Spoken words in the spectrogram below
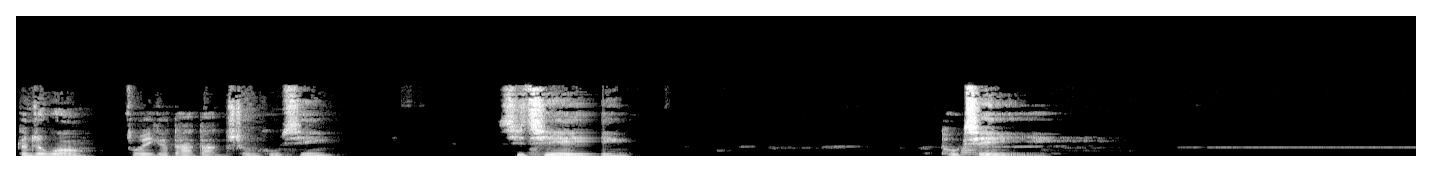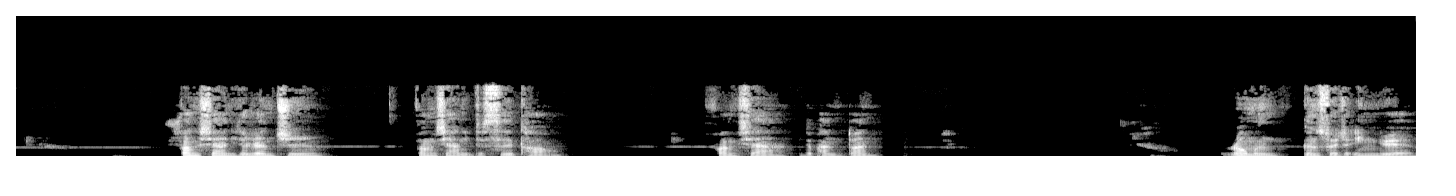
跟着我做一个大大的深呼吸，吸气，吐气，放下你的认知，放下你的思考。放下你的判断，让我们跟随着音乐，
